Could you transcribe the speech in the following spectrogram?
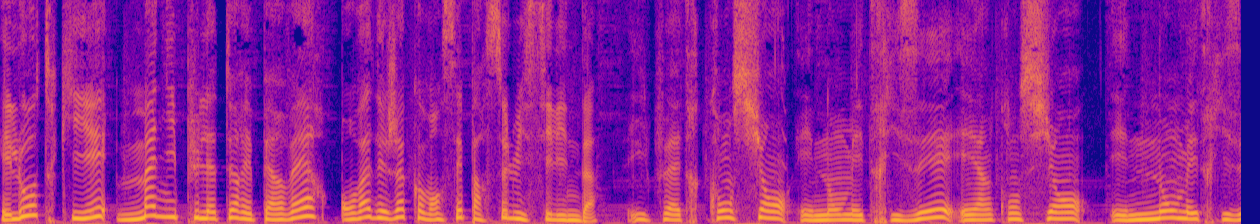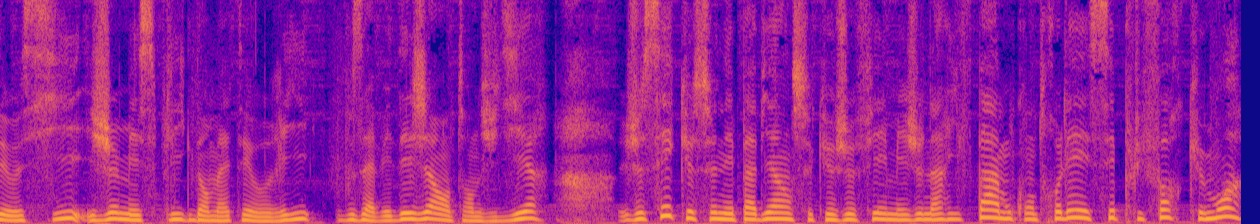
et l'autre qui est manipulateur et pervers. On va déjà commencer par celui-ci, Linda. Il peut être conscient et non maîtrisé et inconscient et non maîtrisé aussi. Je m'explique dans ma théorie. Vous avez déjà entendu dire je sais que ce n'est pas bien ce que je fais, mais je n'arrive pas à me contrôler, c'est plus fort que moi.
